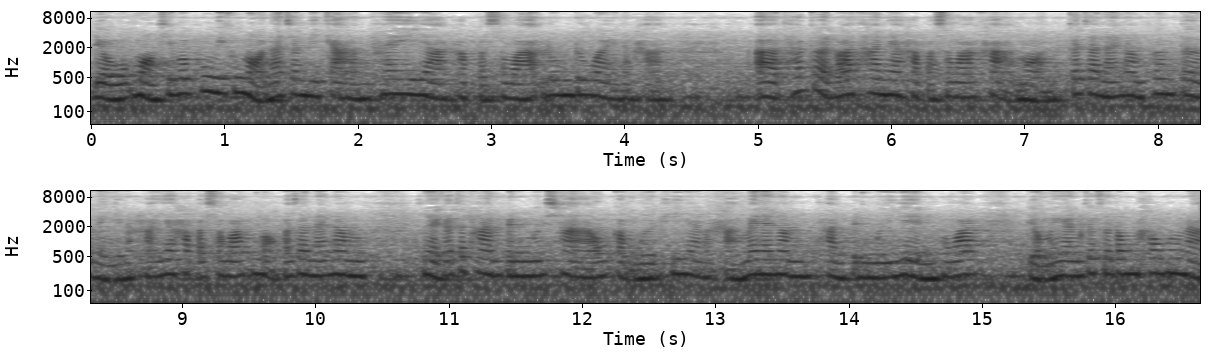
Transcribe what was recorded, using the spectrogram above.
เดี๋ยวหมอคิดว่าพรุ่งนี้คุณหมอน่าจะมีการให้ยาขับปัสสาวะร่วมด้วยนะคะ ถ้าเกิดว่าทานยาขับปัสสาวะค่ะหมอก็จะแนะนำเพิ่มเติมอย่างนี้นะคะยาขับปัสสาวะหมอก็จะแนะนำส่วนใหญ่ก็จะทานเป็นมื้อเช้ากับมื้อเที่ยงนะคะ ไม่แนะนำทานเป็นมื้อเย็น เพราะว่าเดี๋ยวไม่งั้นก็จะต้องเข้าห้องน้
